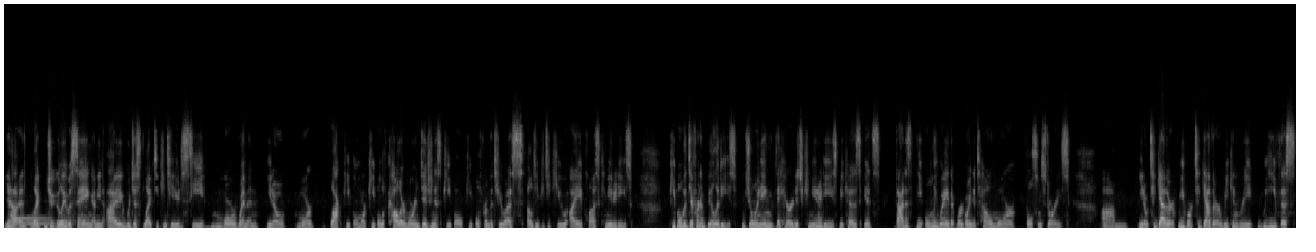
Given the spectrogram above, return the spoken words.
Yeah, and like Julie was saying, I mean, I would just like to continue to see more women, you know, more Black people, more people of color, more Indigenous people, people from the 2S LGBTQIA plus communities, people with different abilities joining the heritage communities because it's that is the only way that we're going to tell more fulsome stories. Um, you know, together, if we work together, we can re- weave this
